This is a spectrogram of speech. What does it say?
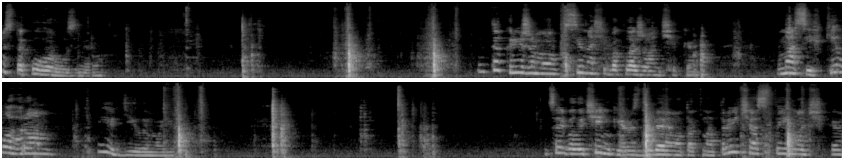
Ось такого розміру. І ріжемо всі наші баклажанчики. У нас їх кілограм і ділимо їх. Цей величенький розділяємо так на три частиночки.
